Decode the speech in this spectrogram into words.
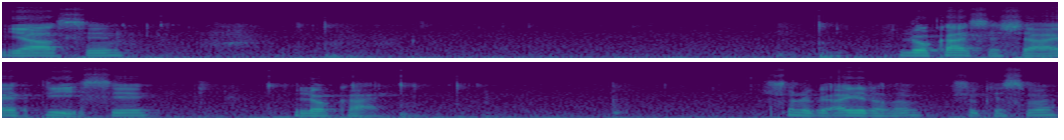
Yasin lokalse şayet DC lokal. Şunu bir ayıralım şu kısmı.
